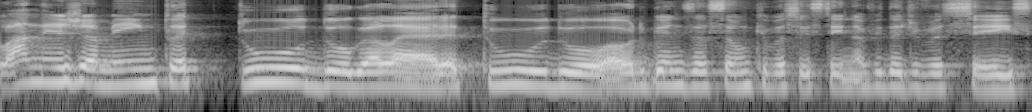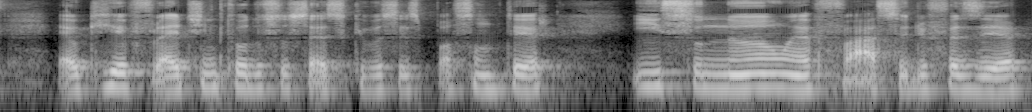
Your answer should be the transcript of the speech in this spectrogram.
Planejamento é tudo, galera, é tudo. A organização que vocês têm na vida de vocês é o que reflete em todo o sucesso que vocês possam ter. Isso não é fácil de fazer.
